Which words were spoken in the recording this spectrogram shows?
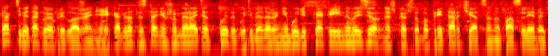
Как тебе такое предложение? Когда ты станешь умирать от пыток, у тебя даже не будет кофейного зернышка, чтобы приторчаться напоследок».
